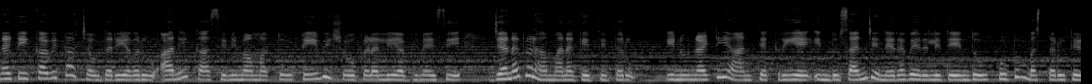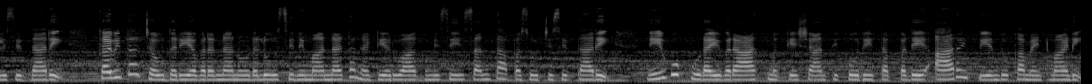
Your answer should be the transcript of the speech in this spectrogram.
ನಟಿ ಕವಿತಾ ಚೌಧರಿಯವರು ಅನೇಕ ಸಿನಿಮಾ ಮತ್ತು ಟಿವಿ ಶೋಗಳಲ್ಲಿ ಅಭಿನಯಿಸಿ ಜನಗಳ ಮನಗೆದ್ದಿದ್ದರು. ಇನ್ನು ನಟಿಯ ಅಂತ್ಯಕ್ರಿಯೆ ಇಂದು ಸಂಜೆ ನೆರವೇರಲಿದೆ ಎಂದು ಕುಟುಂಬಸ್ಥರು ತಿಳಿಸಿದ್ದಾರೆ. ಕವಿತಾ ಚೌಧರಿಯವರನ್ನ ನೋಡಲು ಸಿನಿಮಾ ನಟ ನಟಿಯರು ಆಗಮಿಸಿ ಸಂತಾಪ ಸೂಚಿಸಿದ್ದಾರೆ. ನೀವು ಕೂಡ ಇವರ ಆತ್ಮಕ್ಕೆ ಶಾಂತಿ ಕೋರಿ ತಪ್ಪದೆ ಆರೈಪಿ ಎಂದು ಕಮೆಂಟ್ ಮಾಡಿ.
